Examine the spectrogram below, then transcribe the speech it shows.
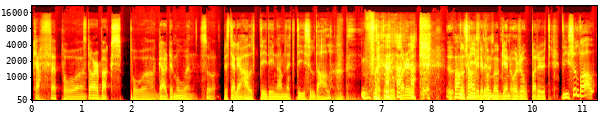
kaffe på Starbucks på Gardermoen så beställer jag alltid i namnet Dieseldal. Så att de ropar ut, de skriver det på muggen och ropar ut Dieseldal.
